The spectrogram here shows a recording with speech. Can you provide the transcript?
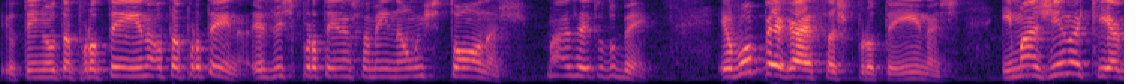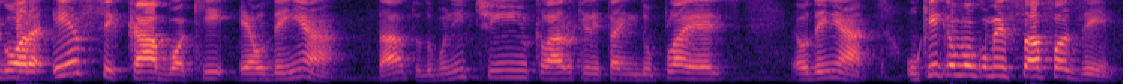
Eu tenho outra proteína, outra proteína. Existem proteínas também não estonas, mas aí tudo bem. Eu vou pegar essas proteínas, imagina que agora esse cabo aqui é o DNA, tá? Tudo bonitinho, claro que ele está em dupla hélice, é o DNA. O que, que eu vou começar a fazer?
